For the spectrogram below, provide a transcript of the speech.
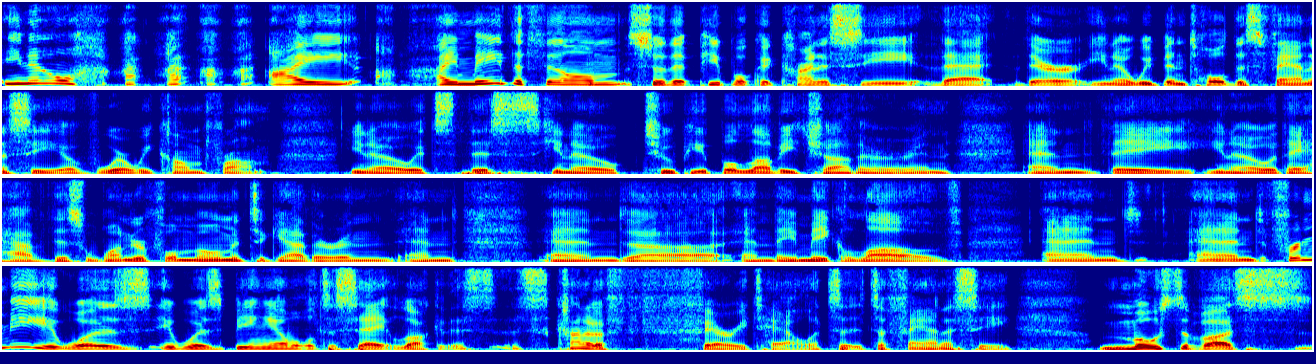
you know, I, I, I I made the film so that people could kind of see that there, you know, we've been told this fantasy of where we come from. You know, it's this, you know, two people love each other and and they, you know, they have this wonderful moment together and and and uh, and they make love. And and for me it was it was being able to say look this, this is kind of a fairy tale. It's a, it's a fantasy. Most of us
